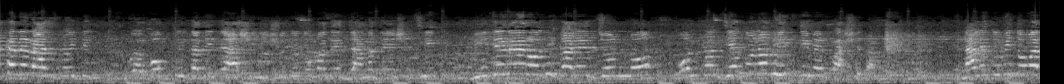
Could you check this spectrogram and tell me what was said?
এখানে রাজনৈতিক বক্তৃতা দিতে আসিনি। শুধু তোমাদের জানাতে এসেছি, নিজেদের অধিকারের জন্য অন্য যে কোনো ভিত্তিমের পাশে দাঁড়াও। নালে তুমি তোমার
